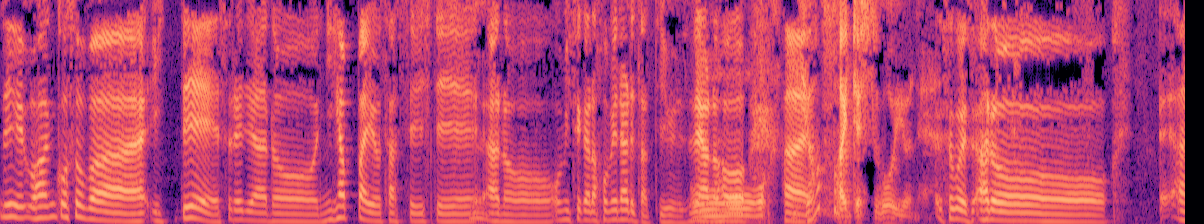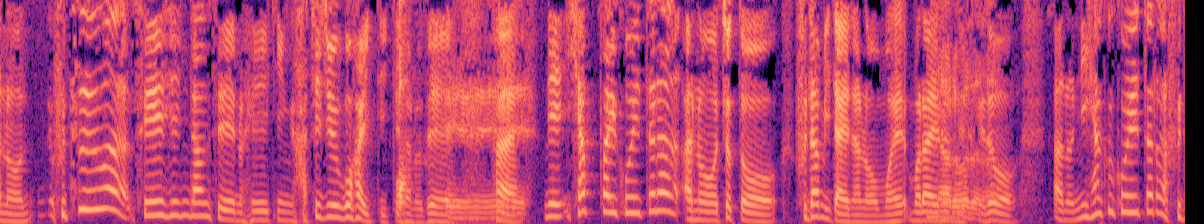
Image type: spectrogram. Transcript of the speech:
い。で、わんこそば行って、それであの、200杯を達成して、うんあの、お店から褒められたっていうですね、あおの、ーはい200杯ってすごいよね。すごいです。あのーあの、普通は成人男性の平均が85杯って言ってたので、ーはい。で、100杯超えたら、あの、ちょっと札みたいなのをもえもらえるんですけど、あの、200超えたら札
